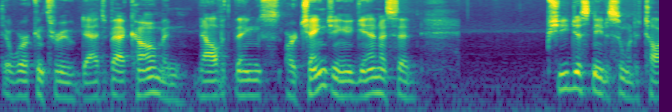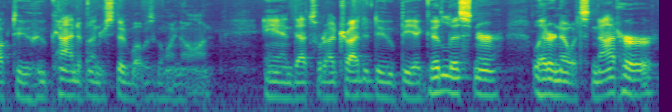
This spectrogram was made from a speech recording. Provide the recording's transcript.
They're working through. Dad's back home, and now that things are changing again. I said she just needed someone to talk to who kind of understood what was going on, and that's what I tried to do: be a good listener, let her know it's not her,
